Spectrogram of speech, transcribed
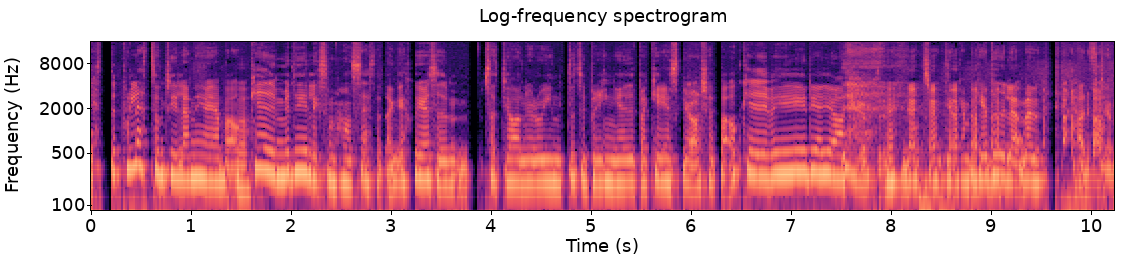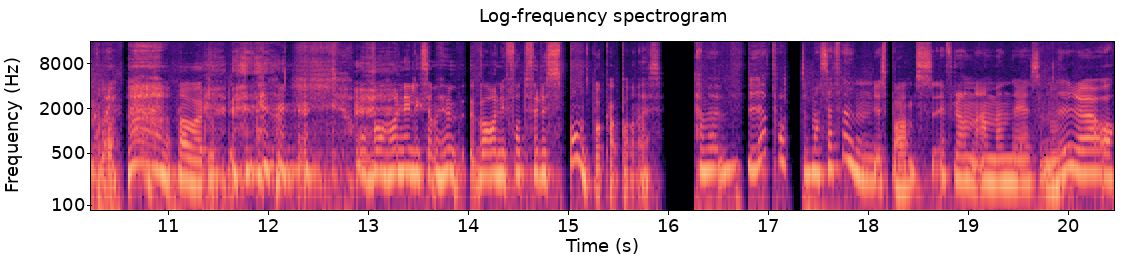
jättepolett som trillade ner. Jag bara Ja. okej, men det är liksom hans sätt att engagera sig. Så att jag nu då inte typ ringer i parkeringsgaraget. Bara okej, vad är det jag gör nu? Typ, Det låter som att jag kan parkera bilen, men ja, det förstår jag med mig. ja, vad roligt. och vad har, ni liksom, hur, vad har ni fått för respons på Coupleness? Ja, men vi har fått massa fin respons från användare som Mm. ni då. Och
